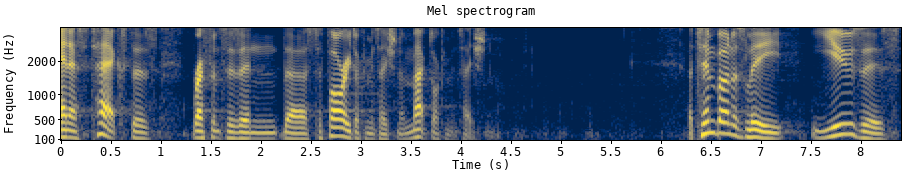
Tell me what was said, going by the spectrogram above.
NS Text as references in the Safari documentation and Mac documentation. Tim Berners-Lee uses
